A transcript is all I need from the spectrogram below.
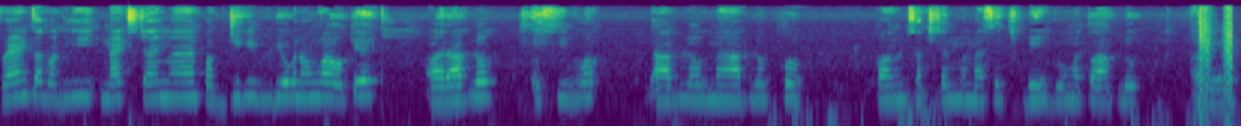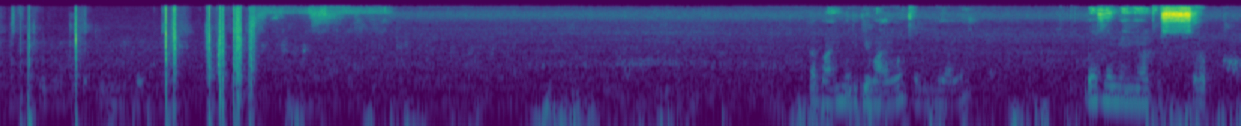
फ्रेंड्स अब अगली नेक्स्ट टाइम मैं पबजी की वीडियो बनाऊँगा ओके और आप लोग उसी वक्त, आप लोग, मैं आप लोग को कमेंट सेक्शन में मैसेज भेज दूँगा तो आप लोग अरे भाई मुर्गे भाई हो जल्दी आए वैसे नहीं आता सब खा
